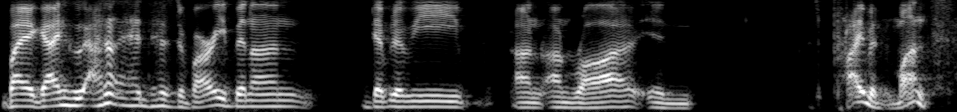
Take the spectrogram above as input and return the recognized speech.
by a guy who I don't has Daivari been on WWE on on Raw in it's probably been months.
